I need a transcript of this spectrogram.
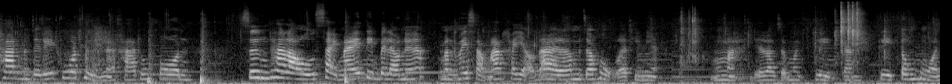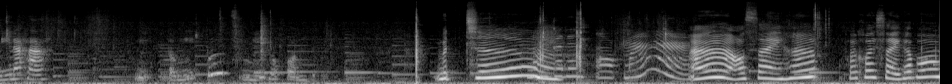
ชาติมันจะได้ทั่วถึงนะคะ ทุกคน ซึ่งถ้าเราใส่ไม้ไอติมไปแล้วเนี่ยมันไม่สามารถเขย่าได้แล้วมันจะหกแล้วทีเนี้ยมาเดี๋ยวเราจะมากรีดกันกรีดตรงหัวนี้นะคะนี่ตรงนี้ปึ๊บนี่ทุกคนบัดชื่กระเด็นออกมา อ่าเอาใส่ครับ ค่อยๆใส่ครับผม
